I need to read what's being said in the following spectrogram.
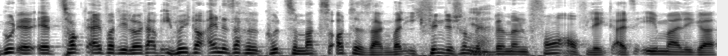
gut, er, er zockt einfach die Leute ab. Ich möchte noch eine Sache kurz zu Max Otte sagen, weil ich finde schon, Ja. wenn, wenn man einen Fonds auflegt als ehemaliger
